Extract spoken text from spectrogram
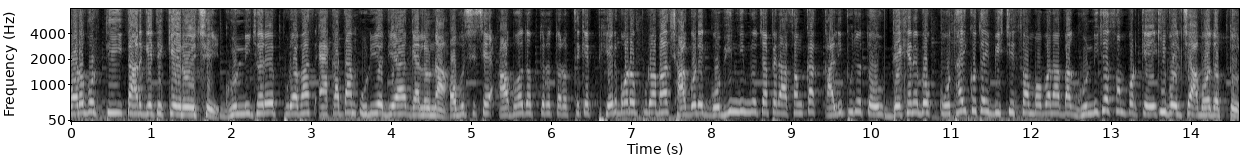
পরবর্তী টার্গেটে কে রয়েছে? ঘূর্ণিঝড়ে পূর্বাভাস একাদাম উড়িয়ে দেওয়া গেল না। অবশেষে আবহাওয়া দপ্তরের তরফ থেকে ফের বড় পূর্বাভাস সাগরে গভীর নিম্নচাপের আশঙ্কা, কালী পুজোতেও দেখে নেব কোথায় কোথায় বৃষ্টির সম্ভাবনা বা ঘূর্ণিঝড় সম্পর্কে কি বলছে আবহাওয়া দপ্তর।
